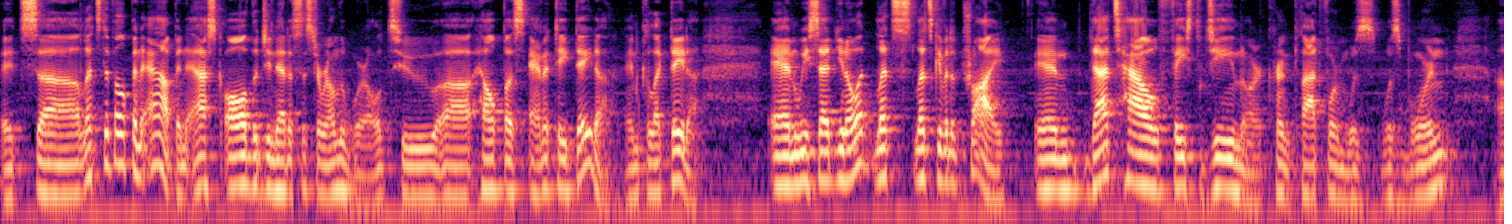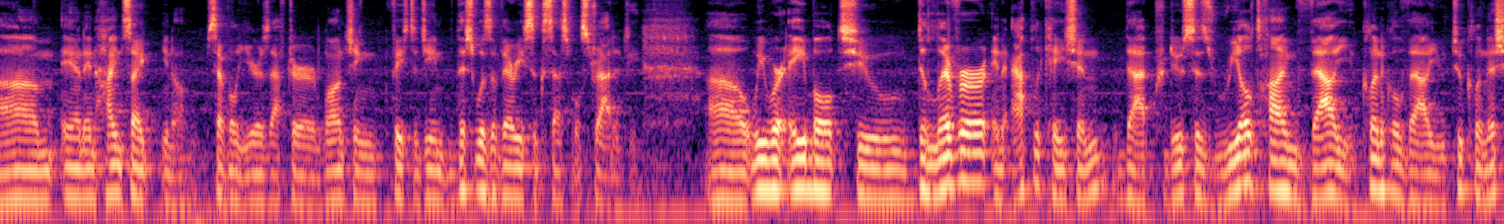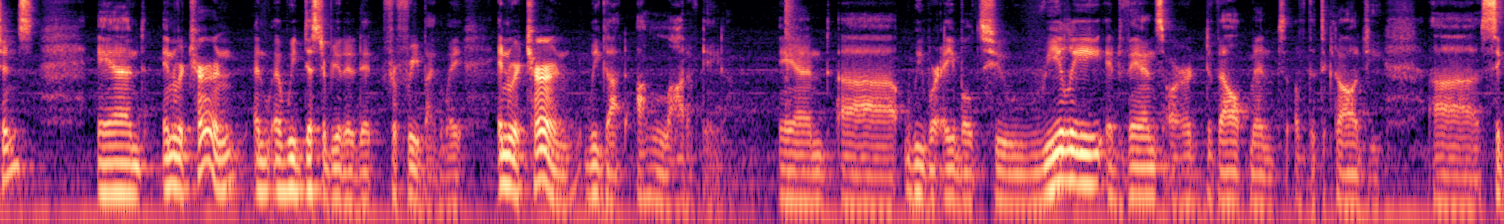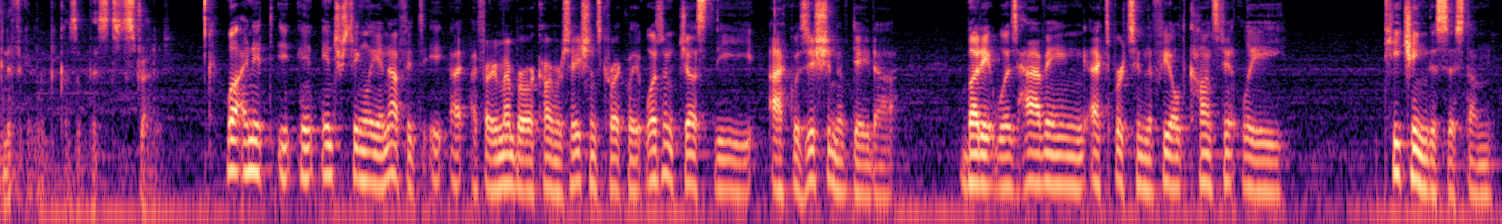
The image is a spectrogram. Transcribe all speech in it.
It's uh, let's develop an app and ask all the geneticists around the world to uh, help us annotate data and collect data. And we said, you know what? Let's let's give it a try. And that's how Face2Gene, our current platform, was was born. Um, and in hindsight, you know, several years after launching Face2Gene, this was a very successful strategy uh, we were able to deliver an application that produces real time value, clinical value to clinicians. And in return, and, and, we distributed it for free, by the way, in return, we got a lot of data. And uh, we were able to really advance our development of the technology uh, significantly because of this strategy. Well, and it, it, interestingly enough, it, it, if I remember our conversations correctly, it wasn't just the acquisition of data, but it was having experts in the field constantly teaching the system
